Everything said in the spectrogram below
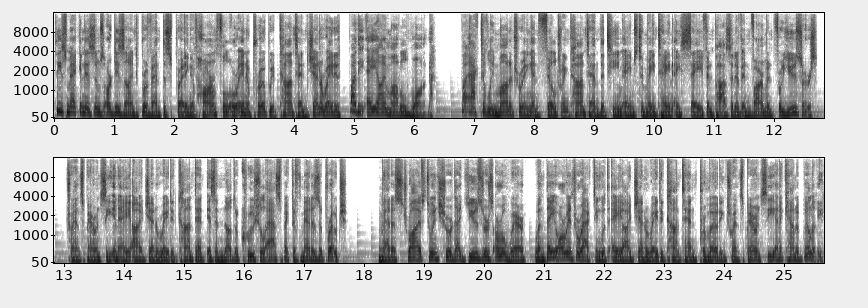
These mechanisms are designed to prevent the spreading of harmful or inappropriate content generated by the AI Model 1. By actively monitoring and filtering content, the team aims to maintain a safe and positive environment for users. Transparency in AI-generated content is another crucial aspect of Meta's approach. Meta strives to ensure that users are aware when they are interacting with AI-generated content, promoting transparency and accountability.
